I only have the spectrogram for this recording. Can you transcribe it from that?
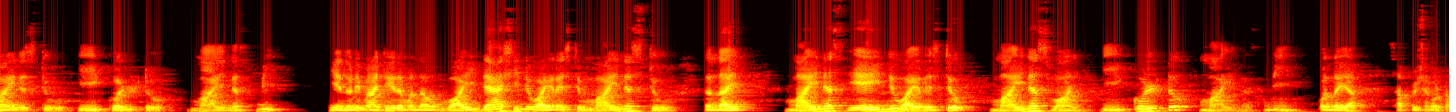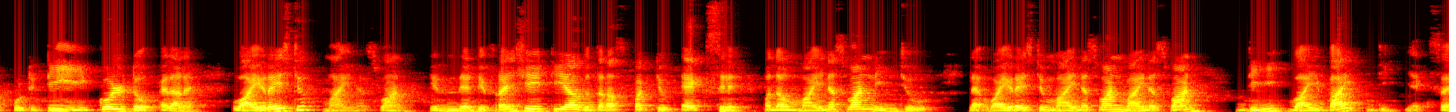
minus 2 equal to minus b എന്നോട് മാറ്റി എഴുതുമ്പോൾ എന്താവും y dash into y raised to minus 2 ഇതെന്തായി minus a into y raise to minus one equal to minus b അപ്പോൾ എന്താ ചെയ്യുക സബ്സ്റ്റിറ്റ്യൂഷൻ കൊടുക്കാം. പുട്ട് ടി ഈക്വൽ ടു ഏതാണ്? Y raise to minus one ഇതിന്റെ ഡിഫറൻഷിയേറ്റ് ചെയ്യുക വിത്ത് റെസ്പെക്ട് ടു എക്സിൽ അപ്പോൾ എന്താവും? മൈനസ് വൺ ഇന്റു അല്ലെ? Y raise to minus one minus one d y by d x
